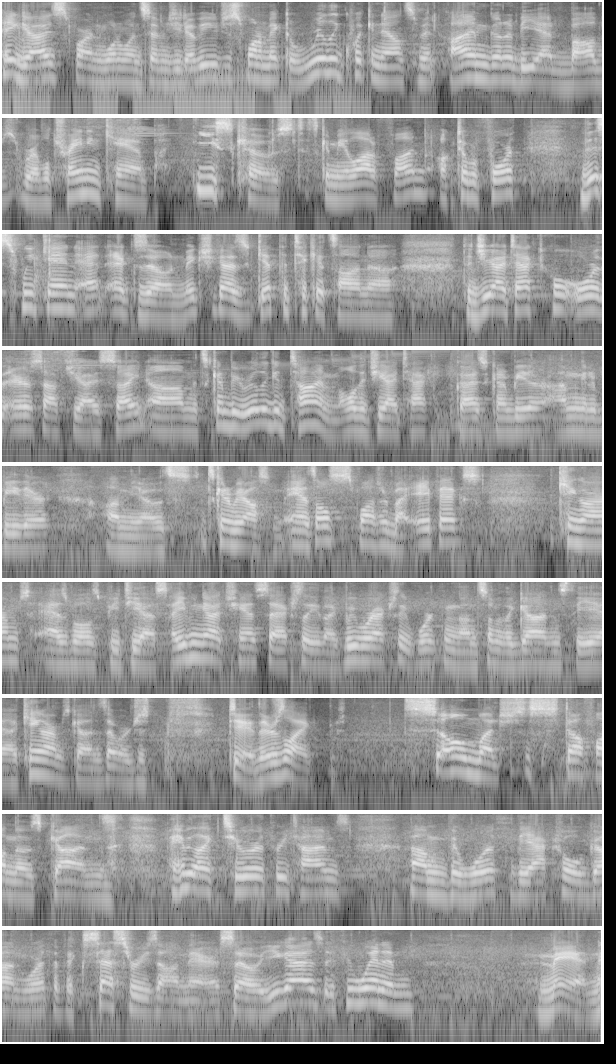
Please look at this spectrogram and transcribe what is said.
Hey guys, Spartan117GW. Just want to make a really quick announcement. I'm going to be at Bob's Rebel Training Camp, East Coast. It's going to be a lot of fun. October 4th, this weekend at X Zone. Make sure you guys get the tickets on uh, the GI Tactical or the Airsoft GI site. Um, it's going to be a really good time. All the GI Tactical guys are going to be there. I'm going to be there. Um, you know, it's, it's going to be awesome. And it's also sponsored by Apex. King Arms as well as PTS. I even got a chance to actually, like, we were actually working on some of the guns, the uh, King Arms guns that were just, dude, there's like so much stuff on those guns. Maybe like two or three times um, the worth of the actual gun, worth of accessories on there. So you guys, if you win them, man,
